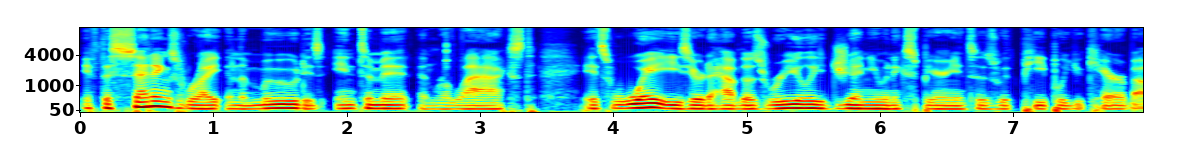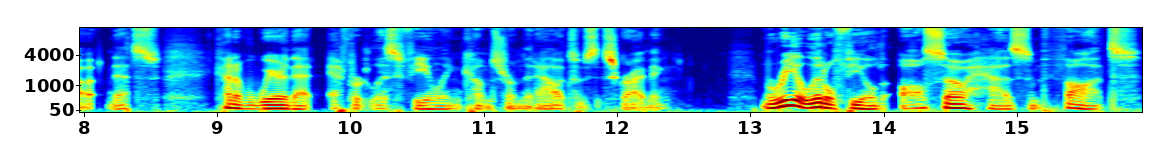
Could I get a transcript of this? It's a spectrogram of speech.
If the setting's right and the mood is intimate and relaxed, it's way easier to have those really genuine experiences with people you care about. That's kind of where that effortless feeling comes from that Alex was describing. Maria Littlefield also has some thoughts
